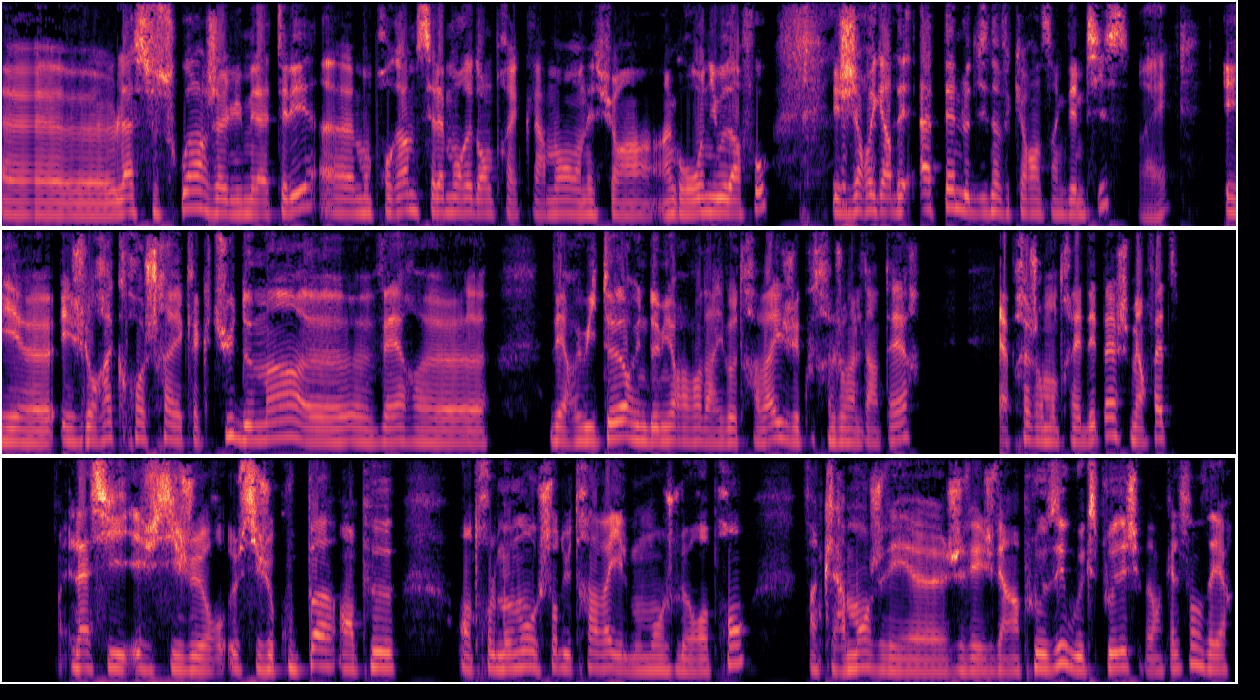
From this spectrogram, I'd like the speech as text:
Euh, là, ce soir, j'ai allumé la télé. Euh, mon programme, c'est L'amour est dans le pré. Clairement, on est sur un, un gros niveau d'infos. Et j'ai regardé à peine le 19h45 d'M6. Ouais. Et, euh, et je raccrocherai avec l'actu demain vers vers 8 h une demi-heure avant d'arriver au travail. J'écouterai le journal d'Inter. Et après, je remonterai les dépêches. Mais en fait, là, si si je si je coupe pas un peu entre le moment où je sors du travail et le moment où je le reprends, enfin clairement je vais euh, je vais je vais imploser ou exploser, je sais pas dans quel sens d'ailleurs.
